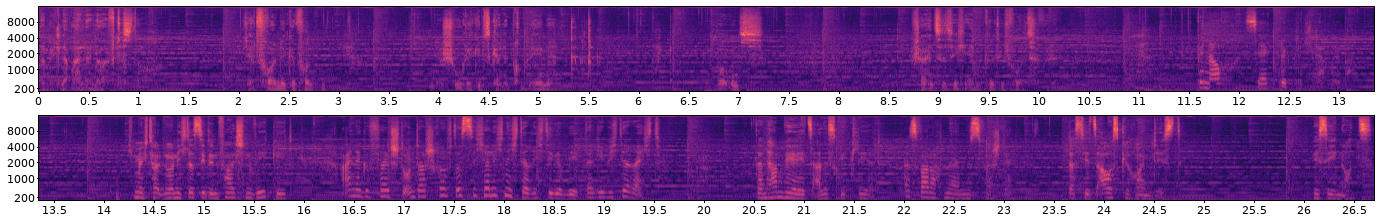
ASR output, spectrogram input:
Na, mittlerweile läuft es doch. Sie hat Freunde gefunden. In der Schule gibt es keine Probleme. Und bei uns scheint sie sich endgültig wohlzufühlen. Ich bin auch sehr glücklich darüber. Ich möchte halt nur nicht, dass sie den falschen Weg geht. Eine gefälschte Unterschrift ist sicherlich nicht der richtige Weg, da gebe ich dir recht. Dann haben wir ja jetzt alles geklärt. Es war doch nur ein Missverständnis. Das jetzt ausgeräumt ist. Wir sehen uns.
